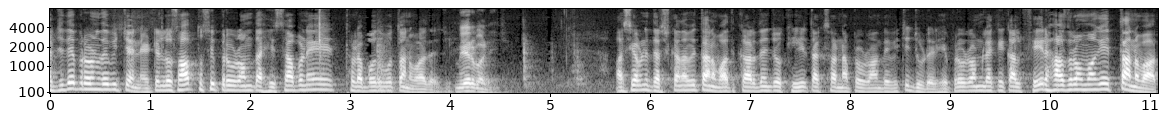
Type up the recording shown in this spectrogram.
ਅੱਜ ਦੇ ਪ੍ਰੋਗਰਾਮ ਦੇ ਵਿੱਚ ਐਨੇ ਢਿੱਲੋਂ ਸਾਹਿਬ ਤੁਸੀਂ ਪ੍ਰੋਗਰਾਮ ਦਾ ਹਿੱਸਾ ਬਣੇ ਤੁਹਾਡਾ ਬਹੁਤ ਬਹੁਤ ਧੰਨਵਾਦ ਹੈ ਜੀ। ਮਿਹਰਬਾਨੀ ਜੀ। ਅਸੀਂ ਆਪਣੇ ਦਰਸ਼ਕਾਂ ਦਾ ਵੀ ਧੰਨਵਾਦ ਕਰਦੇ ਹਾਂ ਜੋ ਅਖੀਰ ਤੱਕ ਸਾਡੇ ਨਾਲ ਪ੍ਰੋਗਰਾਮ ਦੇ ਵਿੱਚ ਜੁੜੇ ਰਹੇ। ਪ੍ਰੋਗਰਾਮ ਲੈ ਕੇ ਕੱਲ ਫੇਰ ਹਾਜ਼ਰ ਹੋਵਾਂਗੇ। ਧੰਨਵਾਦ।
